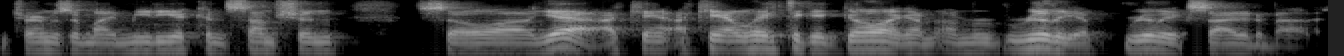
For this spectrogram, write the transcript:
in terms of my media consumption. So uh, yeah, I can't I can't wait to get going. I'm I'm really really excited about it.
